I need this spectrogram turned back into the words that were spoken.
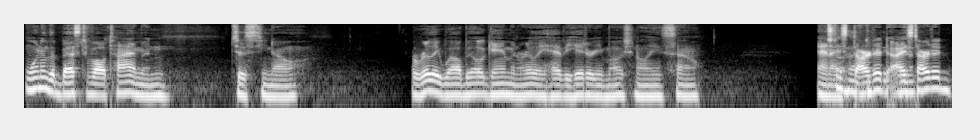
one of the best of all time, and just you know, a really well built game and really heavy hitter emotionally. So, and I Still have to started, I started,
